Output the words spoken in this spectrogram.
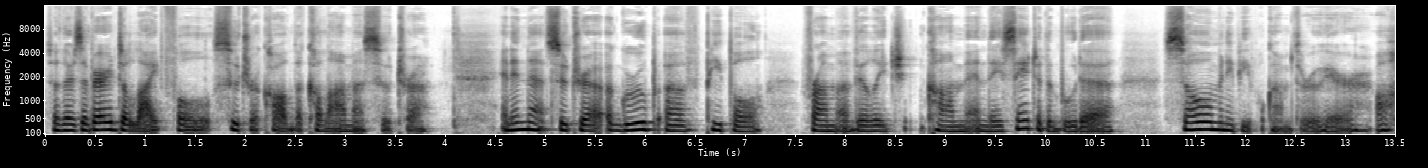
So there's a very delightful sutra called the Kalama Sutra. And in that sutra, a group of people from a village come and they say to the Buddha, so many people come through here. All,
